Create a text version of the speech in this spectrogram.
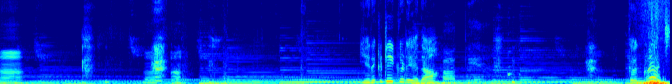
ஆ. ஆ, ஆ. எனக்கு டீ கிடையாதா? கங்க்ராட்ஸ்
